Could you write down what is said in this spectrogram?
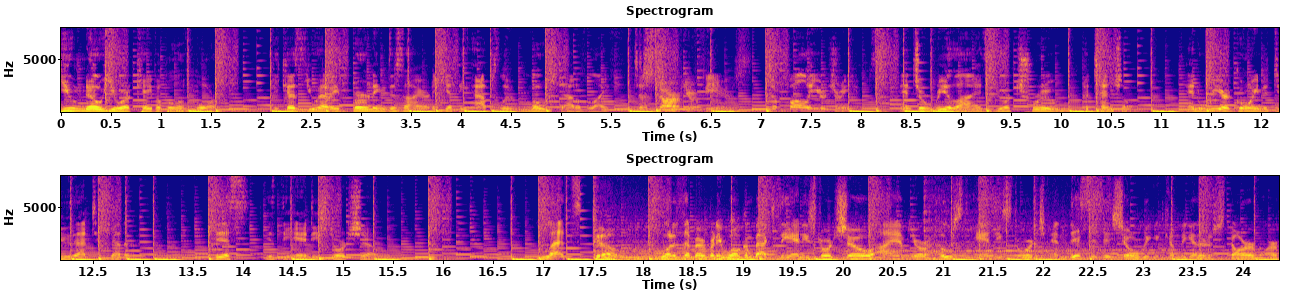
You know you are capable of more because you have a burning desire to get the absolute most out of life, to starve your fears, to follow your dreams, and to realize your true potential. And we are going to do that together. This is the Andy Storch Show. Let's go. What is up, everybody? Welcome back to the Andy Storch Show. I am your host, Andy Storch, and this is a show where we can come together to starve our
